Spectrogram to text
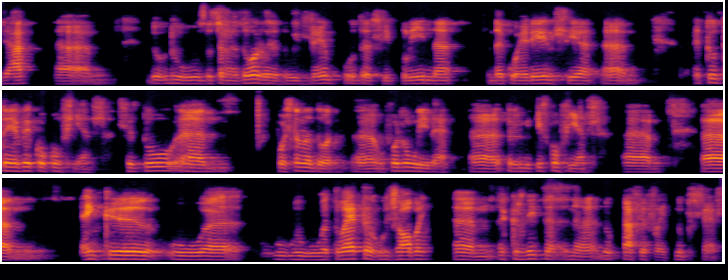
já, uh, do, do, do, treinador, do exemplo, da disciplina, da coerência, tudo tem a ver com a confiança. Se tu fores treinador, uh, fores um líder, uh, transmitir confiança, uh, em que o, o, o, atleta, o jovem, acredita na, no que está a ser feito, no processo,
